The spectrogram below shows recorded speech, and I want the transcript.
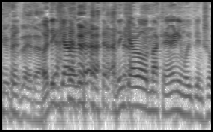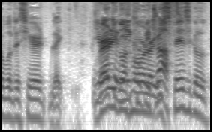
different. they'd play that. I think Gearóid, I think Gearóid McInerney might be in trouble this year. Like You very good he could be hurler. He's physical.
